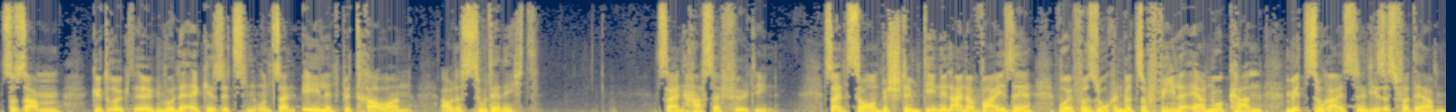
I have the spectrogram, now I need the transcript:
zusammengedrückt irgendwo in der Ecke sitzen und sein Elend betrauern. Aber das tut er nicht. Sein Hass erfüllt ihn. Sein Zorn bestimmt ihn in einer Weise, wo er versuchen wird, so viele er nur kann, mitzureißen in dieses Verderben.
